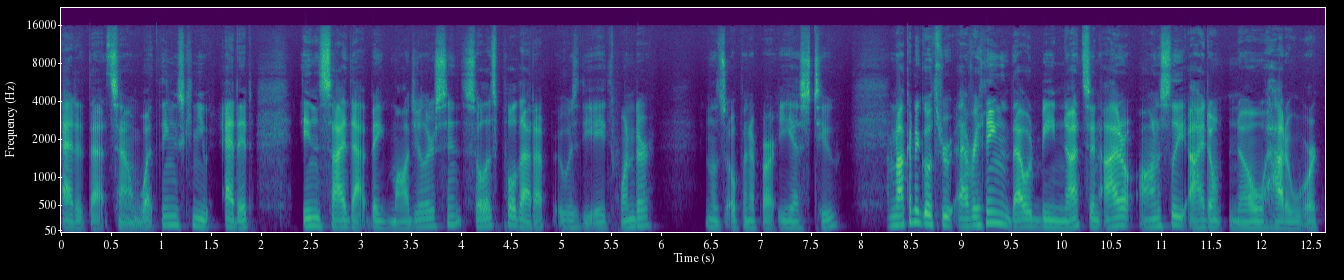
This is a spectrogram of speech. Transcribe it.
edit that sound. What things can you edit inside that big modular synth? So let's pull that up. It was the Eighth Wonder. And let's open up our ES2. I'm not going to go through everything. That would be nuts. And I don't, honestly, I don't know how to work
